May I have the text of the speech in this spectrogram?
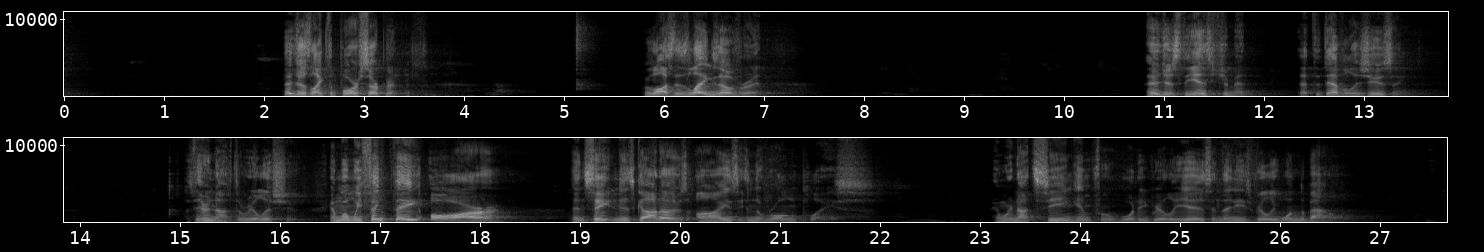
They're just like the poor serpent who lost his legs over it. They're just the instrument that the devil is using. But they're not the real issue. And when we think they are, then Satan has got his eyes in the wrong place and we're not seeing him for what he really is, and then he's really won the battle.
